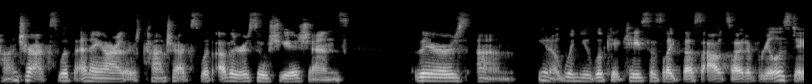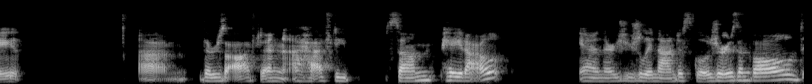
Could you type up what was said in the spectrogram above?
contracts with NAR. There's contracts with other associations. There's um, you know, when you look at cases like this outside of real estate, um, there's often a hefty sum paid out, and there's usually non disclosures involved.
